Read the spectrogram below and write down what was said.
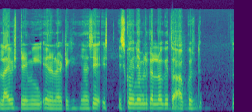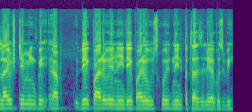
लाइव स्ट्रीमिंग एनालिटिक यहाँ से इस, इसको इनेबल कर लोगे तो आपको लाइव स्ट्रीमिंग पे आप देख पा रहे हो या नहीं देख पा रहे हो, उसको नहीं पता चलेगा कुछ भी।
